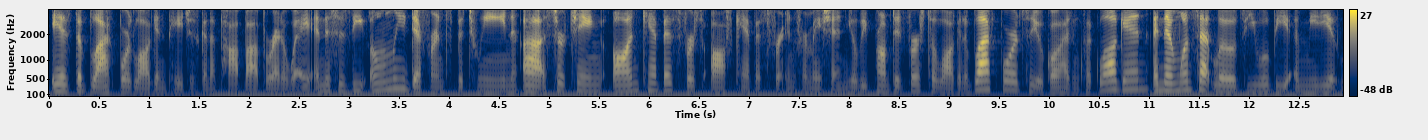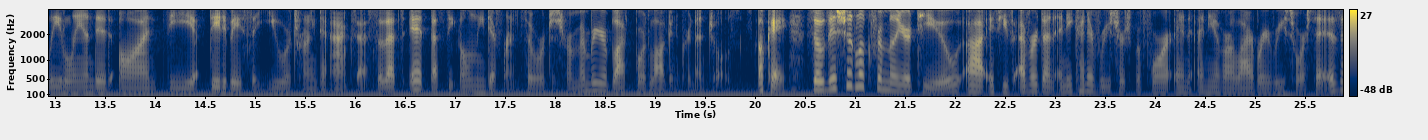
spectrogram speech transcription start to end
is the Blackboard login page is going to pop up right away. And this is the only difference between uh, searching on campus versus off campus for information. You'll be prompted first to log into Blackboard, so you'll go ahead and click login. And then once that loads, you will be immediately landed on the database that you are trying to access. So that's it. That's the only difference. So just remember your Blackboard login credentials. Okay, so this should look familiar to you uh, if you've ever done any kind of research before in any of our library resources.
